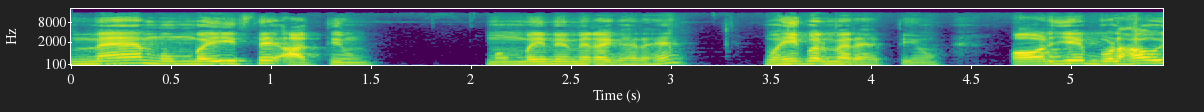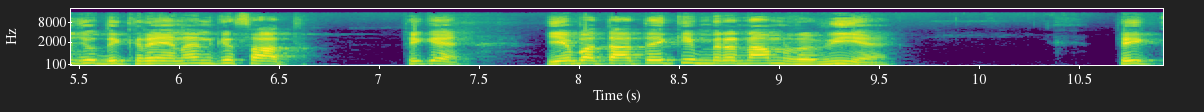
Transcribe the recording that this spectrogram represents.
मैं मुंबई से आती हूँ। मुंबई में मेरा घर है, वहीं पर मैं रहती हूँ। और ये बुढ़ाऊ जो दिख रहे हैं ना इनके साथ, ठीक है, ये बताते हैं कि मेरा नाम रवि है, ठीक,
